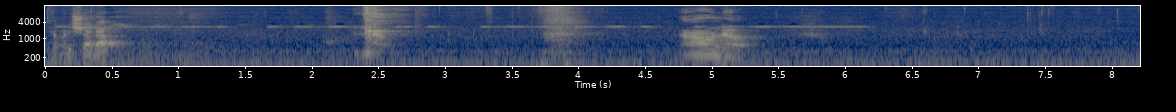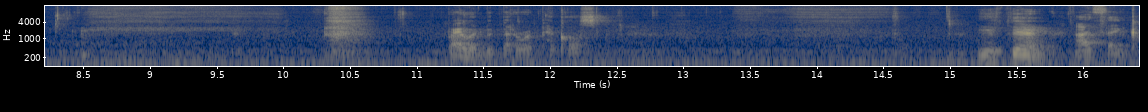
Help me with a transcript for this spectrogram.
Everybody shut up. I don't know. Probably would be better with pickles. You? I think.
